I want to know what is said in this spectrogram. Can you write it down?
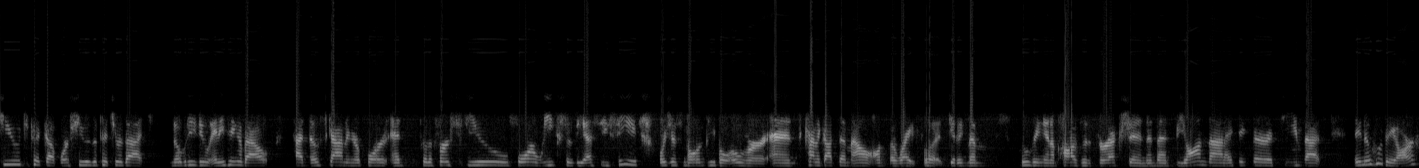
huge pickup where she was a pitcher that nobody knew anything about had no scouting report, and for the first few four weeks of the SEC, we're just mowing people over and kind of got them out on the right foot, getting them moving in a positive direction. And then beyond that, I think they're a team that they know who they are.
